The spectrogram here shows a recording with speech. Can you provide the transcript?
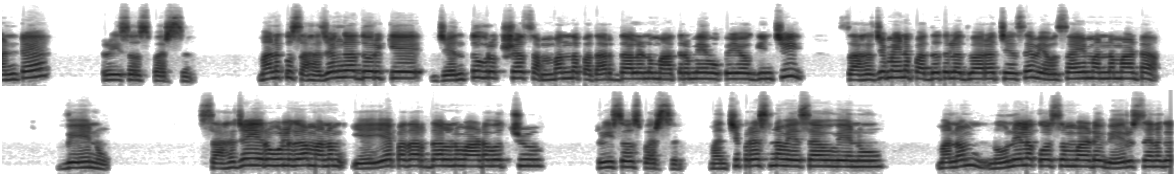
అంటే? రీసోర్స్ పర్సన్ మనకు సహజంగా దొరికే జంతు వృక్ష సంబంధ పదార్థాలను మాత్రమే ఉపయోగించి సహజమైన పద్ధతుల ద్వారా చేసే వ్యవసాయం అన్నమాట. వేణు. సహజ ఎరువులుగా మనం ఏ ఏ పదార్థాలను వాడవచ్చు? రీసోర్స్ పర్సన్ మంచి ప్రశ్న వేశావు వేణు. మనం నూనెల కోసం వాడే వేరుశెనగ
